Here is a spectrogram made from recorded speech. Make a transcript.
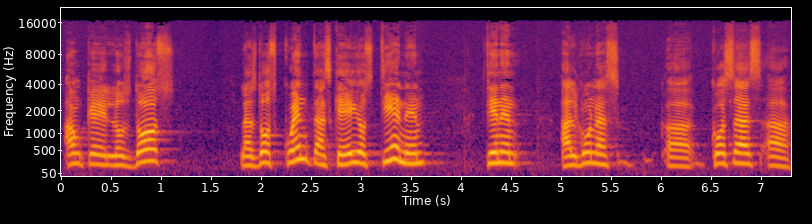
Aunque los dos, las dos cuentas que ellos tienen, tienen algunas ah, cosas ah,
